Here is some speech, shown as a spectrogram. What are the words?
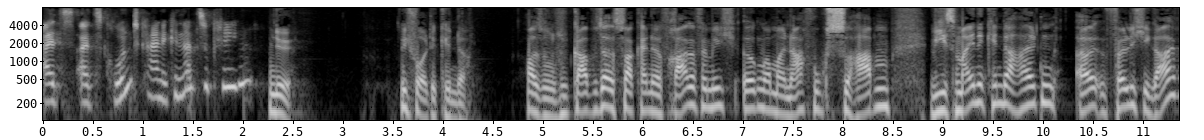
als, als Grund, keine Kinder zu kriegen? Nö. Ich wollte Kinder. Also es gab, das war keine Frage für mich, irgendwann mal Nachwuchs zu haben. Wie es meine Kinder halten, äh, völlig egal.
